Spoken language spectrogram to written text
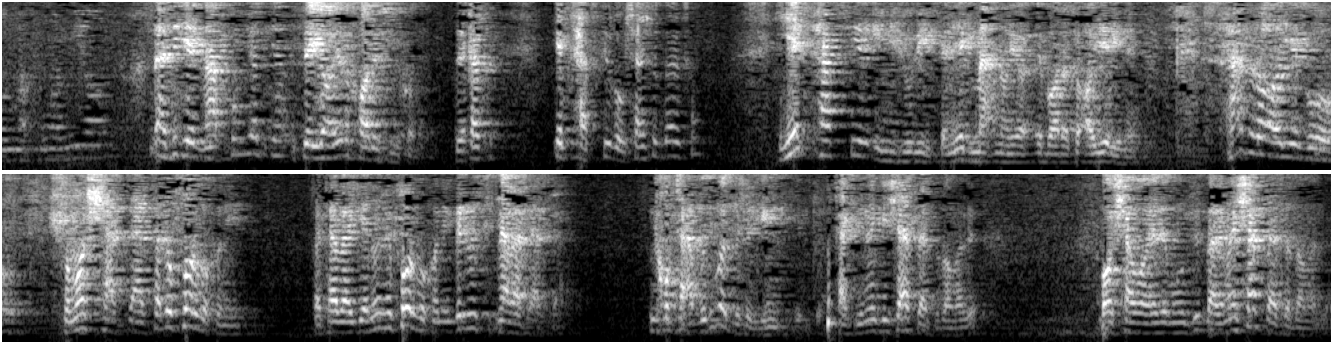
مفهوم میاد. نه دیگه مفهوم میاد زیر آیه رو خارج می‌کنه. دقیقاً یک تفسیر روشن شد براتون. یک تفسیر اینجوری یعنی یک معنای عبارت آیه اینه. صدر آیه گفت شما 60 درصد رو پر بکنید. و تبینون پر بکنید برید 90 درصد. این خب تعبدی باید بشه دیگه. تکلیمه که 60 درصد آمده. با شواهد موجود برای من 60 درصد آمده.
